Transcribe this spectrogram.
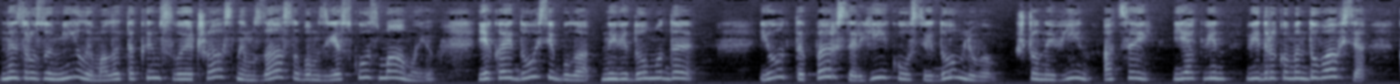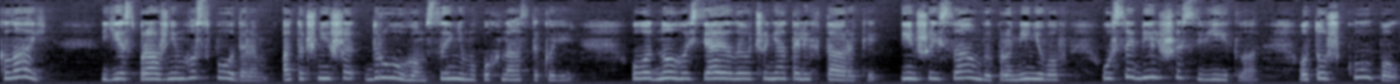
незрозумілим, але таким своєчасним засобом зв'язку з мамою, яка й досі була невідомо де. І от тепер Сергійко усвідомлював, що не він, а цей, як він відрекомендувався, Клай, є справжнім господарем, а точніше другом синьому пухнастикові. У одного сяяли оченята ліхтарики, інший сам випромінював усе більше світла. Отож купол,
